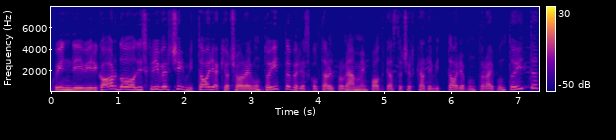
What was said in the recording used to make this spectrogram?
quindi vi ricordo di iscriverci vittoria.rai.it per riascoltare il programma in podcast cercate vittoria.rai.it.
